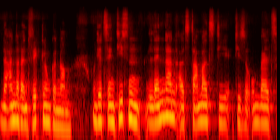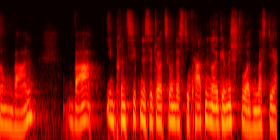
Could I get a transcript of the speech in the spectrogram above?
eine andere Entwicklung genommen. Und jetzt in diesen Ländern, als damals die, diese Umwälzungen waren, war im Prinzip eine Situation, dass die Karten neu gemischt wurden, was die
